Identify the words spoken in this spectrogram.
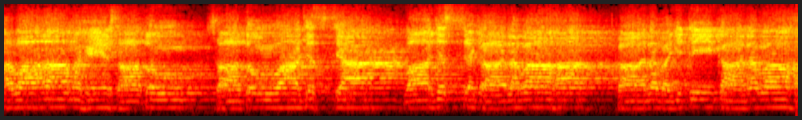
हवामहे सातौ सातौ वाजस्य वाजस्य कारवाः कारव इति कारवाः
